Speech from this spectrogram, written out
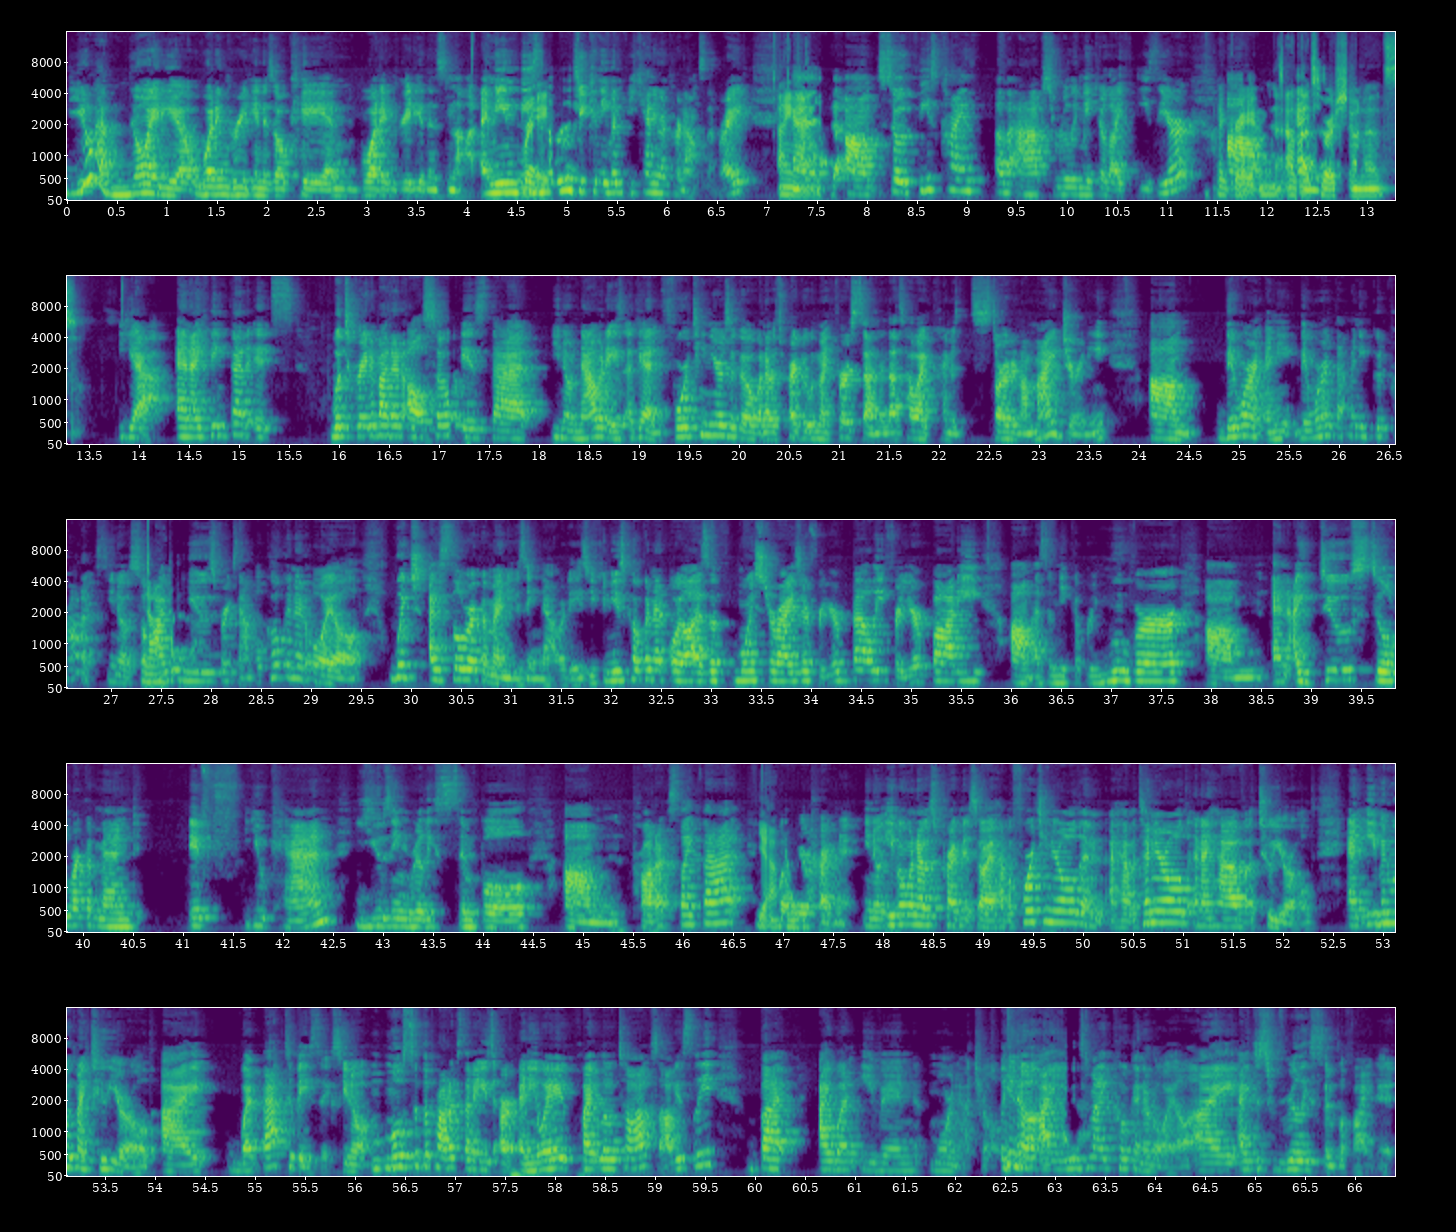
you have no idea what ingredient is okay and what ingredient is not. I mean, these right. names you can even you can't even pronounce them, right? I know. And, um, so these kinds of apps really make your life easier. Okay, great. Um, add that and, to our show notes. Yeah, and I think that it's what's great about it also is that you know nowadays again 14 years ago when i was pregnant with my first son and that's how i kind of started on my journey um, there weren't any there weren't that many good products you know so yeah. i would use for example coconut oil which i still recommend using nowadays you can use coconut oil as a moisturizer for your belly for your body um, as a makeup remover um, and i do still recommend if you can using really simple um, products like that yeah. when you're pregnant. You know, even when I was pregnant, so I have a 14 year old and I have a 10 year old and I have a two year old. And even with my two year old, I went back to basics. You know, most of the products that I use are anyway quite low tox, obviously, but I went even more natural. You know, I used my coconut oil. I, I just really simplified it.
